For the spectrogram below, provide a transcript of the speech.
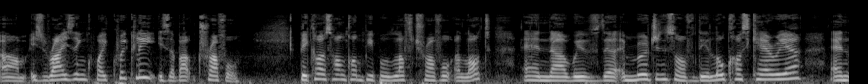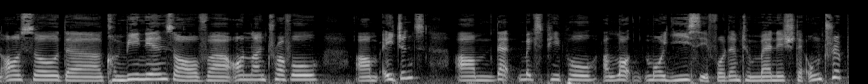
um, is rising quite quickly is about travel because Hong Kong people love travel a lot, and uh, with the emergence of the low cost carrier and also the convenience of uh, online travel. Um, agents um, that makes people a lot more easy for them to manage their own trip.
